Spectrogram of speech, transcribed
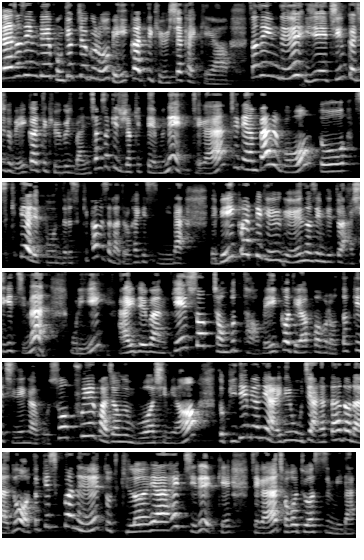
자, 선생님들 본격적으로 메이크 아트 교육 시작할게요. 선생님들 이제 지금까지도 메이크 아트 교육을 많이 참석해 주셨기 때문에 제가 최대한 빠르고 또 스킵해야 될 부분들은 스킵하면서 가도록 하겠습니다. 네, 메이크 아트 교육은 선생님들 도 아시겠지만 우리 아이들과 함께 수업 전부터 메이커 대화법을 어떻게 진행하고 수업 후의 과정은 무엇이며 또 비대면에 아이들이 오지 않았다 하더라도 어떻게 습관을 또 길러야 할지를 이렇게 제가 적어 두었습니다.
